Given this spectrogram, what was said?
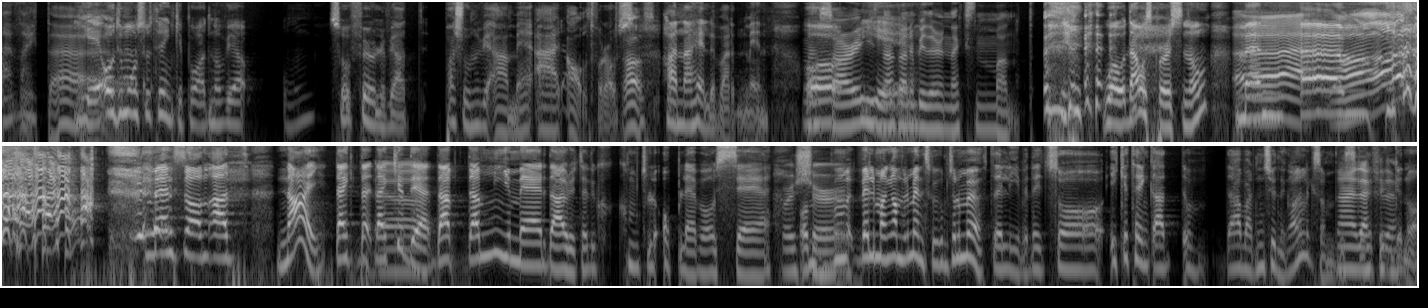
I like that. Yeah, og du må også tenke på at når vi er unge, så føler vi at personen vi er med, er alt for oss. Oh. Han er hele verden min. I'm sorry, he's yeah. not gonna be there next month. Wow, that was personal. Men, Uh, um, men sånn at Nei, det er, det, det er ikke det. Det er, det er mye mer der ute du kommer til å oppleve og se. For Og sure. m- veldig mange andre mennesker kommer til å møte livet ditt, så ikke tenk at det har vært en undergang, liksom. Hvis Nei, det det funker nå.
